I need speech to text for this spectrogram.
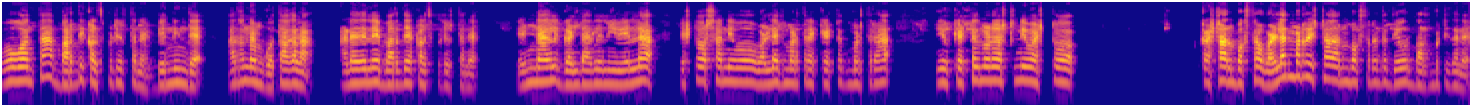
ಹೋಗು ಅಂತ ಬರ್ದು ಕಳಿಸ್ಬಿಟ್ಟಿರ್ತಾನೆ ಬೆನ್ನಿಂದೆ. ಆದರೆ ನಮ್ಗೆ ಗೊತ್ತಾಗಲ್ಲ. ಹಣದಲ್ಲೇ ಬರ್ದೆ ಕಳಿಸ್ಬಿಟ್ಟಿರ್ತಾನೆ. ಹೆಣ್ಣಾಗಲಿ ಗಂಡಾಗಲಿ ನೀವೆಲ್ಲ ಎಷ್ಟು ವರ್ಷ ನೀವು ಒಳ್ಳೇದು ಮಾಡ್ತೀರಾ ಕೆಟ್ಟದ್ದು ಮಾಡ್ತೀರಾ? ನೀವು ಕೆಟ್ಟದ್ದು ಮಾಡೋಷ್ಟು ನೀವು ಅಷ್ಟು ಕಷ್ಟ ಅನುಭವಿಸ್ತೀರ? ಒಳ್ಳೇದು ಮಾಡಿದ್ರೆ ಇಷ್ಟ ಅನುಭವಿಸ್ತಾರೆ ಅಂತ ದೇವ್ರು ಬರ್ದ್ಬಿಟ್ಟಿದ್ದಾನೆ.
